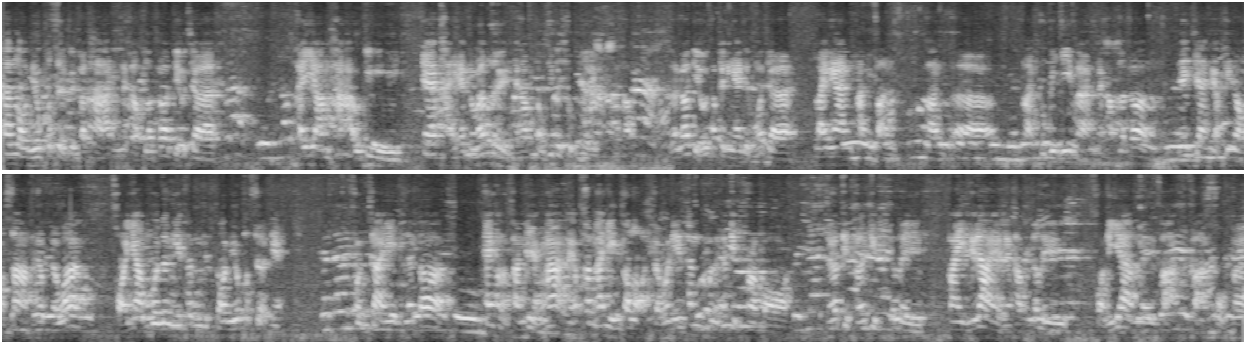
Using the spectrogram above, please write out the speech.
ท่านรองนายกประเสริฐเป็นประธานนะครับ แล้วก็เดี๋ยวจะพยายามหาวิธีแก้ไขอนุมัติเลยนะครับตรงที่ประชุมเลยนะครับ แล้วก็เดี๋ยวถ้าเป็นยังไงเดี๋ยวผมจะรายงานผ่านผ่นผ่านเอ่อผ่านทุกพิธีมานะครับ แล้วก็ได้แจ้งกับพี่น้องทราบนะครับ แต่ว่าขอย้ำว่าเรื่องนี้ท่านรองนายกประเสริฐเนี่ย สนใจแล้วก็ให้ความสำคัญเป็นอย่างมากนะครับท่านมาเองตลอดแต่วันนี้ท่านมือท่านติดพรมแล้วติดภารกิจก็เลยไปไม่ได้นะครับ ก็เลยขออนุญาตเลยฝากฝากผมมา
